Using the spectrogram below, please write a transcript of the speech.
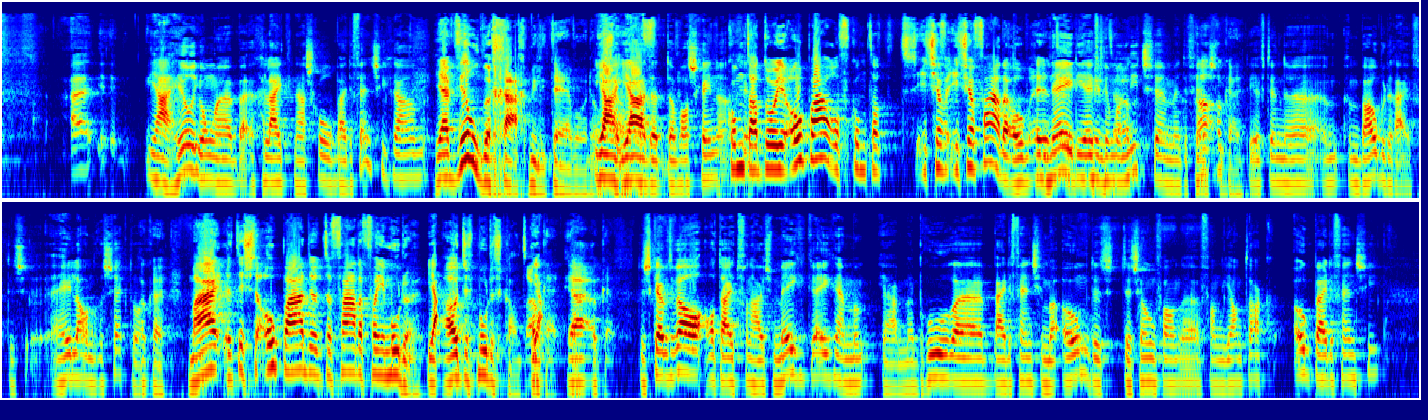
Eh, ja, heel jong eh, gelijk naar school bij Defensie gaan. Jij wilde graag militair worden? Ja, zo? ja Of dat, dat was geen... Komt dat door je opa of komt dat... Is, je, is jouw vader opa? eh, Nee, die heeft militair helemaal niets eh, met Defensie. Ah, oké. Die heeft een, eh, een, een bouwbedrijf, dus een hele andere sector. Oké, maar het is de opa, de, de vader van je moeder? Ja. Oh, het is moederskant. Oké, Ja. ja, oké. Dus ik heb het wel altijd van huis meegekregen. En mijn- ja, mijn broer eh, bij Defensie, mijn oom, dus de zoon van, eh, van Jan Tak, ook bij Defensie.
